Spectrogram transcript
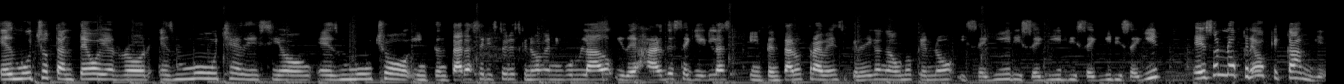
es mucho tanteo y error, es mucha edición, es mucho intentar hacer historias que no van a ningún lado y dejar de seguirlas, intentar otra vez que le digan a uno que no y seguir y seguir y seguir y seguir. Eso no creo que cambie.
